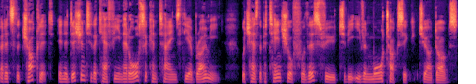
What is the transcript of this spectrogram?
but it's the chocolate, in addition to the caffeine, that also contains theobromine, which has the potential for this food to be even more toxic to our dogs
